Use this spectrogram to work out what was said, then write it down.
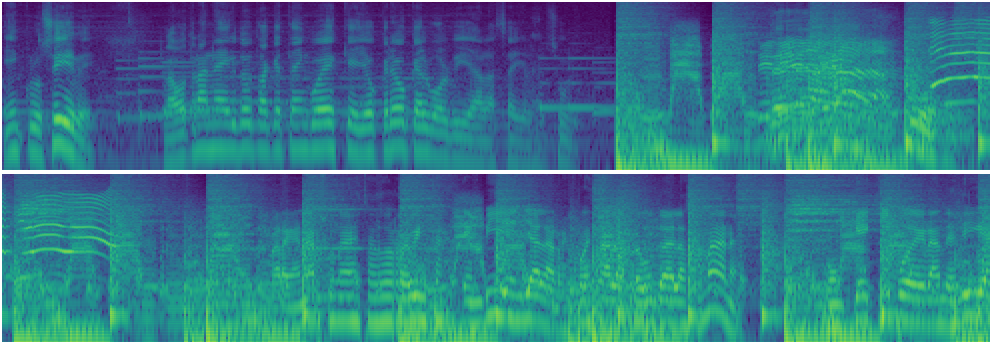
Inclusive, la otra anécdota que tengo es que yo creo que él volvía a las águilas del Zulia. Para ganarse una de estas dos revistas, envíen ya la respuesta a la pregunta de la semana con qué equipo de grandes ligas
